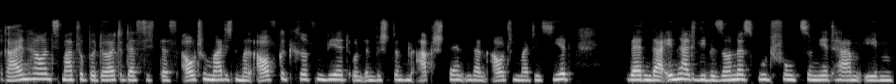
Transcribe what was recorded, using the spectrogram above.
reinhauen. Smart Loop bedeutet, dass sich das automatisch nochmal aufgegriffen wird und in bestimmten Abständen dann automatisiert werden da Inhalte, die besonders gut funktioniert haben, eben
